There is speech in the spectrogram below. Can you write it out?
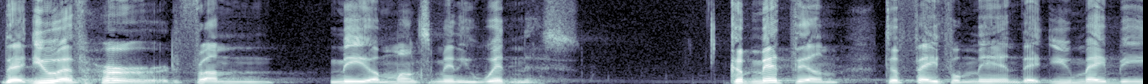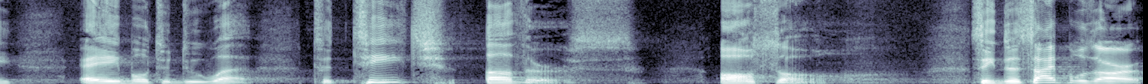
that you have heard from me amongst many witnesses, commit them to faithful men that you may be able to do what? To teach others also. See, disciples are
